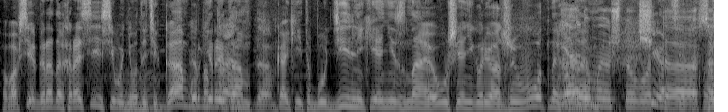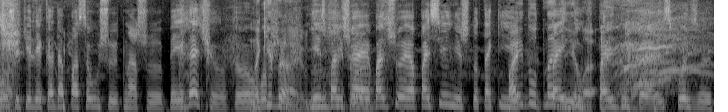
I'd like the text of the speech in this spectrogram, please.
Во всех городах России сегодня вот эти гамбургеры, тренд, там да. какие-то будильники, я не знаю, уж я не говорю о животных. Я э, думаю, что вот такое. слушатели, когда послушают нашу передачу, то общем, Накидают. есть большое, большое опасение, что такие Пойдут на пойдут, дело. пойдут, да, используют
